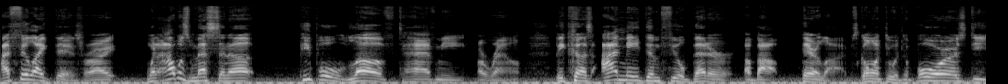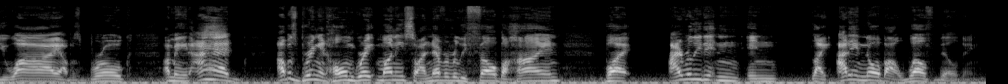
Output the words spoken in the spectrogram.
I feel like this, right? When I was messing up, people love to have me around because I made them feel better about their lives. Going through a divorce, DUI, I was broke. I mean, I had I was bringing home great money, so I never really fell behind, but I really didn't in like I didn't know about wealth building.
